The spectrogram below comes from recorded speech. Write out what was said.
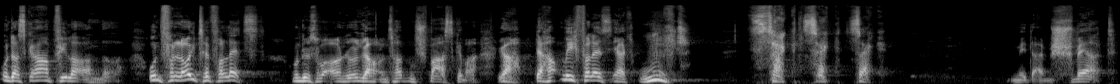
Und das Grab vieler anderer. Und Leute verletzt. Und es war, ja, uns hat uns Spaß gemacht. Ja, der hat mich verletzt. Jetzt, uff, zack, zack, zack. Mit einem Schwert.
